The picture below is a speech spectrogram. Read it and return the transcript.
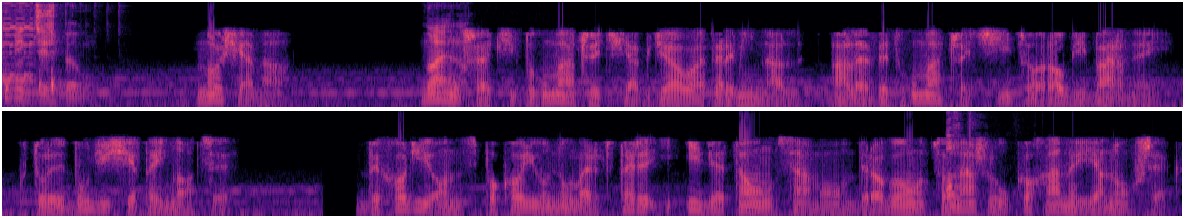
Kubik gdzieś był. No siema. No muszę ci tłumaczyć jak działa terminal, ale wytłumaczę ci co robi Barney, który budzi się tej nocy. Wychodzi on z pokoju numer 4 i idzie tą samą drogą co nasz ukochany Januszek.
